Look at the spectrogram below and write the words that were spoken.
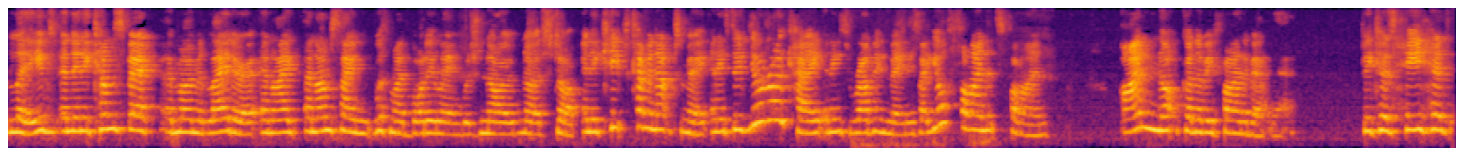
leaves, and then he comes back a moment later, and I and I'm saying with my body language, no, no, stop, and he keeps coming up to me, and he said, "You're okay," and he's rubbing me, and he's like, "You're fine, it's fine." I'm not going to be fine about that because he has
